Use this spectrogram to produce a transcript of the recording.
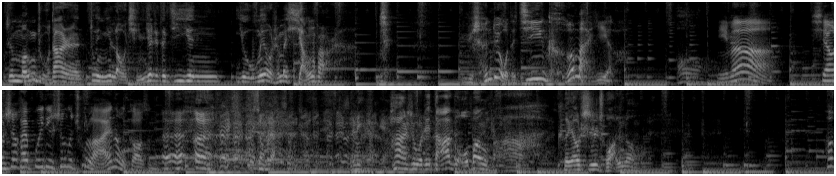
这盟主大人对你老秦家这个基因有没有什么想法啊？雨辰对我的基因可满意了。哦，你们啊，想生还不一定生得出来呢。我告诉你们，生不了，生不了，厉害！怕是我这打狗棒法可要失传喽。好，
